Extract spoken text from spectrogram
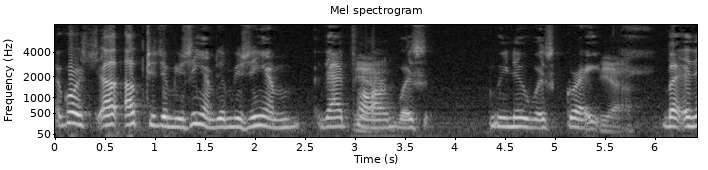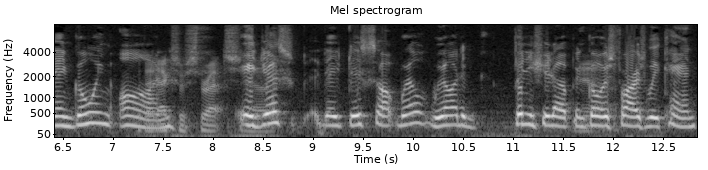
Of course, uh, up to the museum, the museum that far Yeah. was we knew was great. Yeah. But and then going on, That extra stretch. it yeah. just they just thought, well, we ought to finish it up and go as far as we can.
